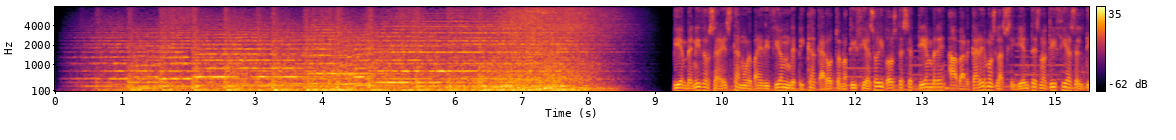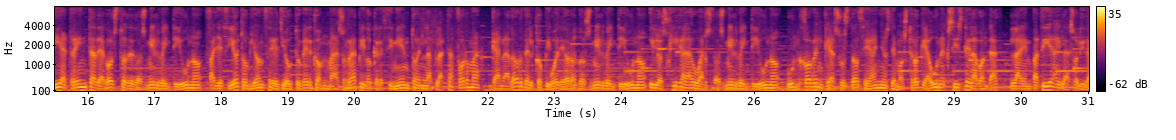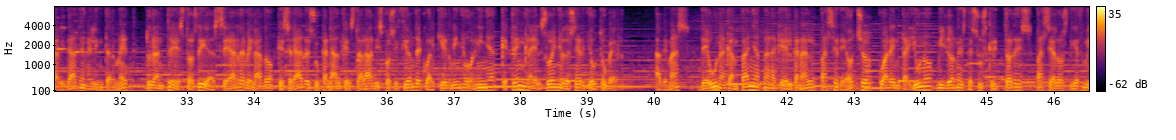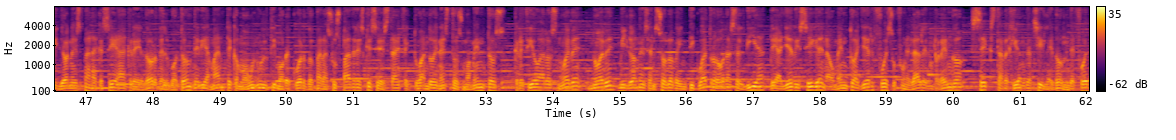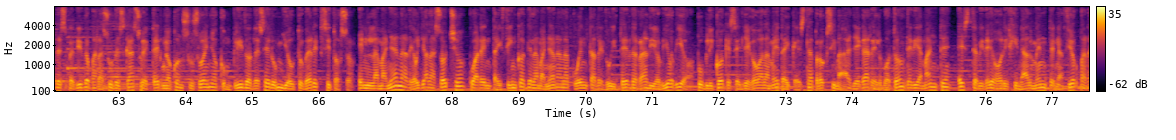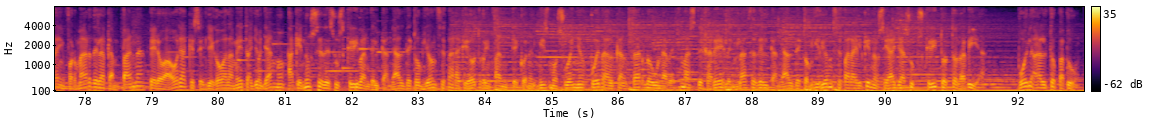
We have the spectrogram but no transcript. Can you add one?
Bienvenidos a esta nueva edición de Picacaroto Noticias. Hoy 2 de septiembre abarcaremos las siguientes noticias del día 30 de agosto de 2021. Falleció Tommy 11 el youtuber con más rápido crecimiento en la plataforma, ganador del Copihue de Oro 2021 y los Giga Awards 2021, un joven que a sus 12 años demostró que aún existe la bondad, la empatía y la solidaridad en el internet. Durante estos días se ha revelado que será de su canal que estará a disposición de cualquier niño o niña que tenga el sueño de ser youtuber youtuber. Además, de una campaña para que el canal pase de 8,41 millones de suscriptores pase a los 10 millones para que sea acreedor del botón de diamante como un último recuerdo para sus padres que se está efectuando en estos momentos, creció a los 9, 9 millones en solo 24 horas el día de ayer y sigue en aumento ayer fue su funeral en Rengo, sexta región de Chile donde fue despedido para su descanso eterno con su sueño cumplido de ser un youtuber exitoso. En la mañana de hoy a las 8.45 de la mañana la cuenta de Twitter de Radio Bio Bio publicó que se llegó a la meta y que está próxima a llegar el botón de diamante, este video originalmente nació para informar de la campana, pero ahora que se llegó a la meta yo llamo a que no se desuscriban del canal de Tommy 11 para que otro infante con el mismo sueño pueda alcanzarlo una vez más dejaré el enlace del canal de Tommy 11 para el que no se haya suscrito todavía. Vuela alto papú.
